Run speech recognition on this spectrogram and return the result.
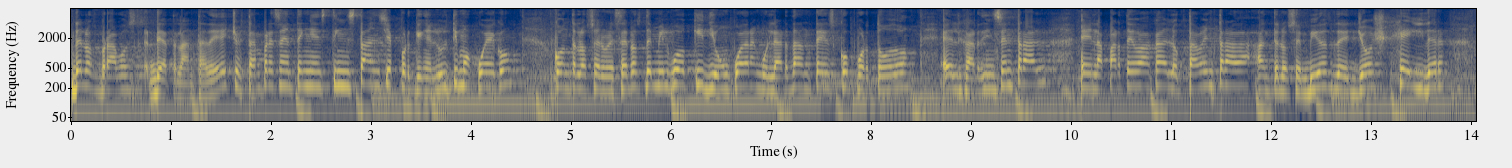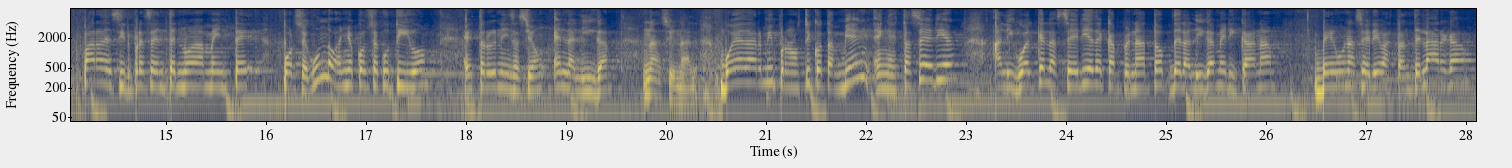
de los Bravos de Atlanta. De hecho, están presentes en esta instancia porque en el último juego contra los cerveceros de Milwaukee dio un cuadrangular dantesco por todo el jardín central en la parte baja de la octava entrada ante los envíos de Josh Hader para decir presente nuevamente por segundo año consecutivo esta organización en la Liga Nacional. Voy a dar mi pronóstico también en esta serie, al igual que la serie de campeonato de la Liga Americana Veo una serie bastante larga,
